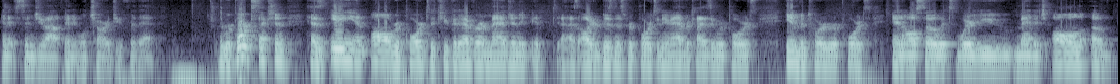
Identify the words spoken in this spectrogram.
and it sends you out and it will charge you for that. The report section has any and all reports that you could ever imagine. It, it has all your business reports in here, advertising reports, inventory reports, and also it's where you manage all of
